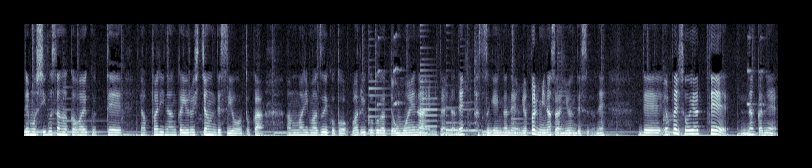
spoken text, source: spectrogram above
でも仕草が可愛くってやっぱりなんか許しちゃうんですよとかあんまりまずいこと悪いことだって思えないみたいなね発言がねやっぱり皆さん言うんですよね。でやっぱりそうやってなんかね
